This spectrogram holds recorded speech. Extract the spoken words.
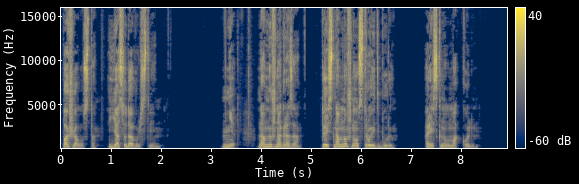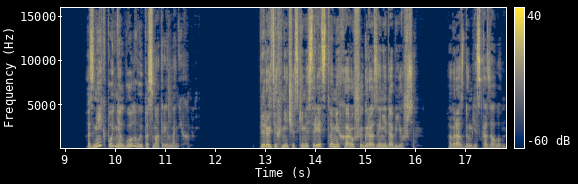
Пожалуйста я с удовольствием нет нам нужна гроза то есть нам нужно устроить бурю рискнул макколем змейк поднял голову и посмотрел на них. Пиротехническими средствами хорошей грозы не добьешься в раздумье сказал он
